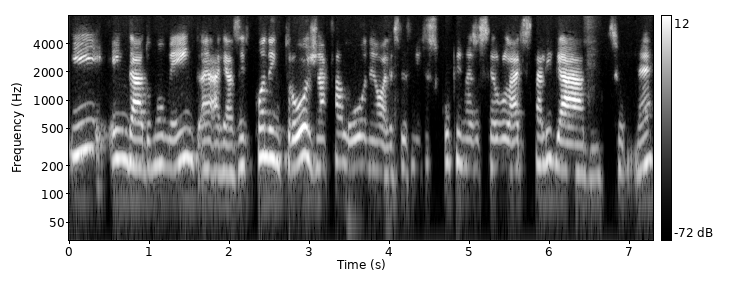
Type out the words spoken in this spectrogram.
E em dado momento, aliás, ele, quando entrou já falou, né, olha, vocês me desculpem, mas o celular está ligado, se, né?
